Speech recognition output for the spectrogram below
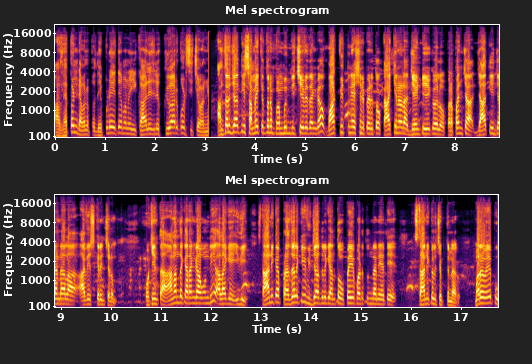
ఆ వెపన్ డెవలప్ అవుతుంది ఎప్పుడైతే మనం ఈ కాలేజీలో క్యూఆర్ కోడ్స్ ఇచ్చామని అంతర్జాతీయ సమైక్యతను పెంపొందించే విధంగా వాక్ విత్ నేషన్ పేరుతో కాకినాడ జేఎన్టీయూలో ప్రపంచ జాతీయ జెండాల ఆవిష్కరించడం ఒకంత ఆనందకరంగా ఉంది. అలాగే ఇది స్థానిక ప్రజలకి విద్యార్థులకి ఎంతో ఉపయోగపడుతుందని అయితే స్థానికులు చెప్తున్నారు. మరోవైపు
